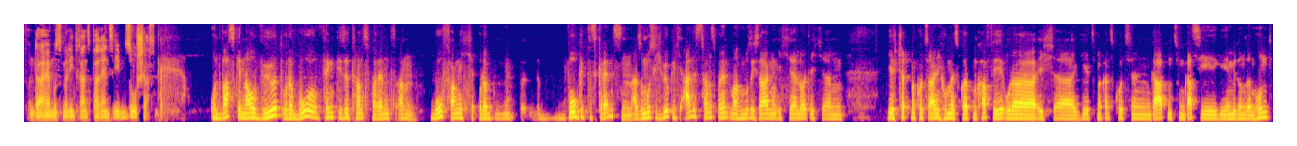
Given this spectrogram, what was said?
Von daher muss man die Transparenz eben so schaffen. Und was genau wird oder wo fängt diese Transparenz an? Wo fange ich oder wo gibt es Grenzen? Also muss ich wirklich alles transparent machen? Muss ich sagen, ich, äh, Leute, ich, ähm, hier, ich chat mal kurz rein, ich hole mir jetzt gerade einen Kaffee oder ich äh, gehe jetzt mal ganz kurz in den Garten zum Gassi gehen mit unserem Hund.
